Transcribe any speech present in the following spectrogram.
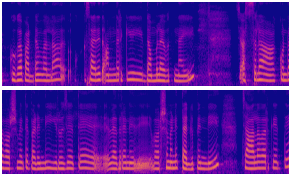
ఎక్కువగా పడడం వల్ల ఒక్కసారి అందరికీ దమ్ములు అవుతున్నాయి అస్సలు ఆకుండా వర్షం అయితే పడింది. ఈరోజు అయితే వెదర్ అనేది వర్షం అనేది తగ్గిపోయింది. చాలా వరకు అయితే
